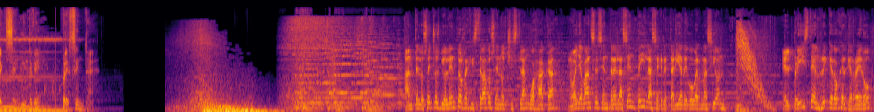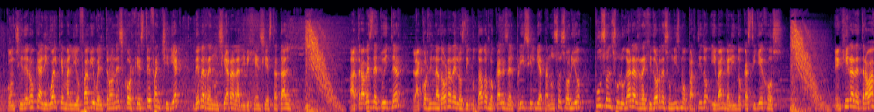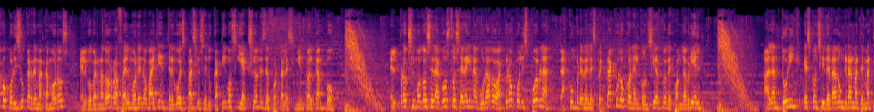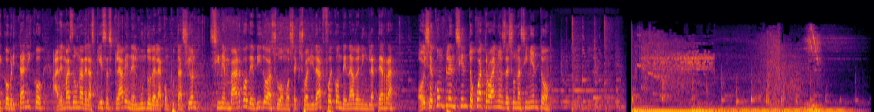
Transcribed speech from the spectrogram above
Sexenio TV presenta. Ante los hechos violentos registrados en Ochistlán, Oaxaca, no hay avances entre la CENTE y la Secretaría de Gobernación. El priista Enrique Dojer Guerrero consideró que al igual que Manlio Fabio Beltrones, Jorge Estefan Chidiac debe renunciar a la dirigencia estatal. A través de Twitter, la coordinadora de los diputados locales del PRI, Silvia Tanuso Osorio, puso en su lugar al regidor de su mismo partido, Iván Galindo Castillejos. En gira de trabajo por Izúcar de Matamoros, el gobernador Rafael Moreno Valle entregó espacios educativos y acciones de fortalecimiento al campo. El próximo 12 de agosto será inaugurado Acrópolis Puebla, la cumbre del espectáculo con el concierto de Juan Gabriel. Alan Turing es considerado un gran matemático británico, además de una de las piezas clave en el mundo de la computación. Sin embargo, debido a su homosexualidad, fue condenado en Inglaterra. Hoy se cumplen 104 años de su nacimiento.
